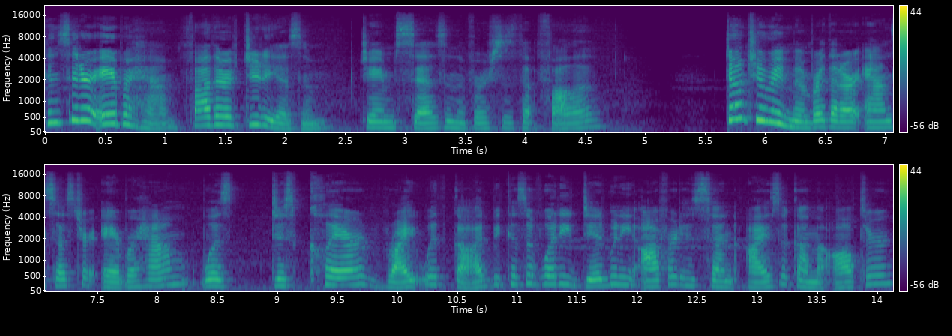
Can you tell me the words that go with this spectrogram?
Consider Abraham, father of Judaism, James says in the verses that follow. Don't you remember that our ancestor Abraham was declared right with God because of what he did when he offered his son Isaac on the altar?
